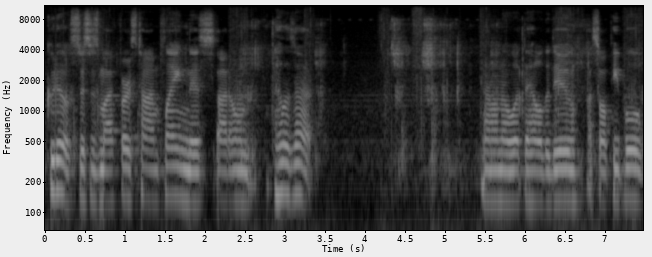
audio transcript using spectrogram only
kudos, this is my first time playing this. I don't, what the hell is that? I don't know what the hell to do. I saw people,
